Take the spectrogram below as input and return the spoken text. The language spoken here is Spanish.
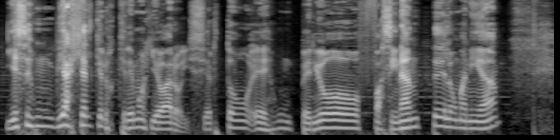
Y ese es un viaje al que los queremos llevar hoy, ¿cierto? Es un periodo fascinante de la humanidad,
